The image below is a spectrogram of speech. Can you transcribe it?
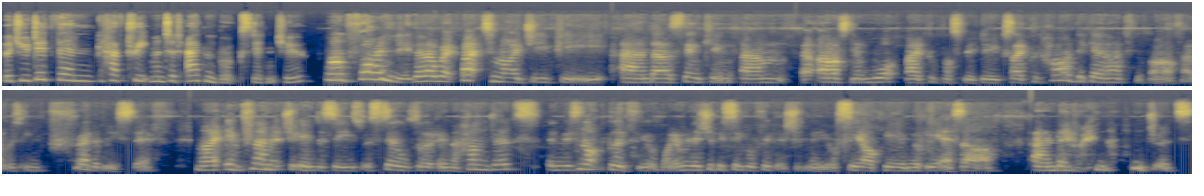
But you did then have treatment at Addenbrooke's, didn't you? Well, finally, then I went back to my GP and I was thinking, um, asking what I could possibly do because I could hardly get out of the bath. I was incredibly stiff. my inflammatory indices were still sort of in the hundreds, and it's not good for your body. I mean, there should be single figures, shouldn't there? Your CRP and your ESR, and they were in the hundreds.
